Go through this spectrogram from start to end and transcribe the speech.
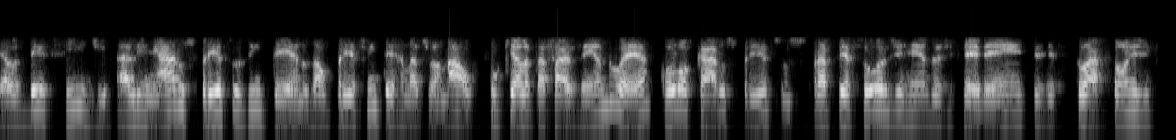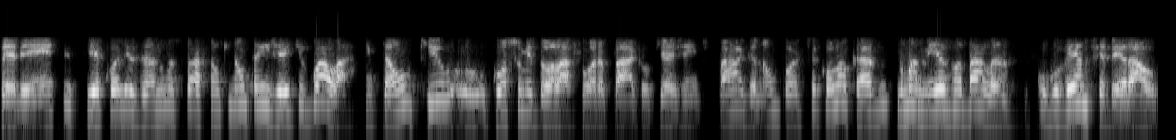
ela decide alinhar os preços internos ao preço internacional, o que ela está fazendo é colocar os preços para pessoas de rendas diferentes, de situações diferentes e equalizando uma situação que não tem jeito de igualar. Então, o que o consumidor lá fora paga, o que a gente paga, não pode ser colocado numa mesma balança. O governo federal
